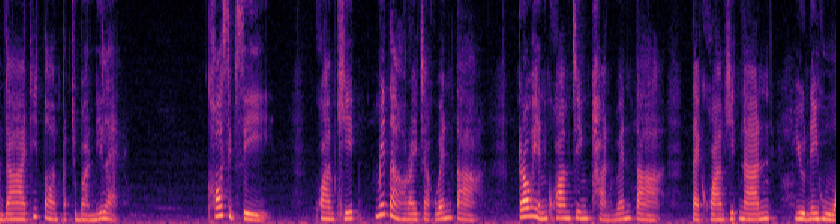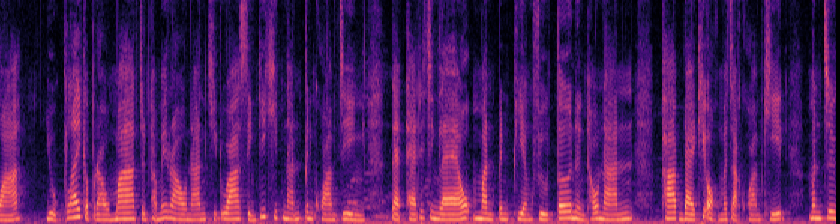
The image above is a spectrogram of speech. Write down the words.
ำได้ที่ตอนปัจจุบันนี่แหละ ข้อ 14 ความคิดไม่ต่างอะไรจากแว่นตา เราเห็นความจริงผ่านแว่นตา แต่ความคิดนั้นอยู่ในหัว อยู่ใกล้กับเรามากจนทำให้เรานั้นคิดว่าสิ่งที่คิดนั้นเป็นความจริง แต่แท้ที่จริงแล้วมันเป็นเพียงฟิลเตอร์หนึ่งเท่านั้น ภาพใดที่ออกมาจากความคิด มันจึง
